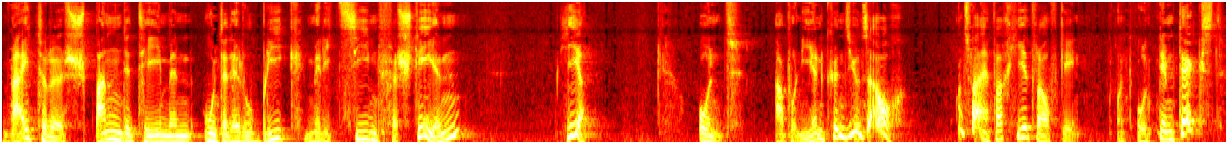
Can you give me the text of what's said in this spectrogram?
Weitere spannende Themen unter der Rubrik Medizin verstehen hier. Und abonnieren können Sie uns auch. Und zwar einfach hier drauf gehen. Und unten im Text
